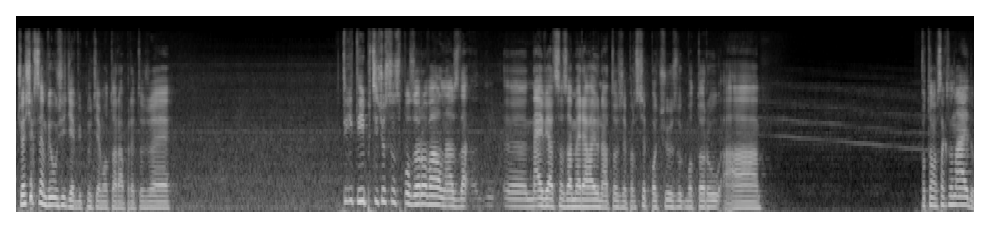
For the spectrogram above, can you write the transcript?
čo ešte chcem využiť je vypnutie motora, pretože tí typci, čo som spozoroval, nás da, e, najviac sa zameriavajú na to, že proste počujú zvuk motoru a potom sa to nájdu.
